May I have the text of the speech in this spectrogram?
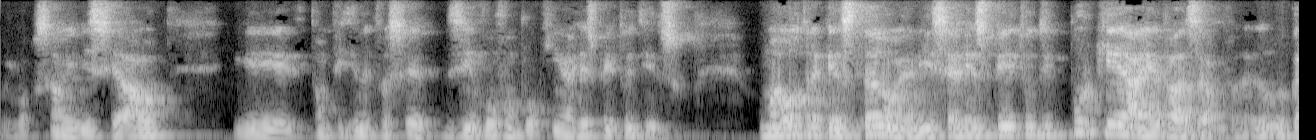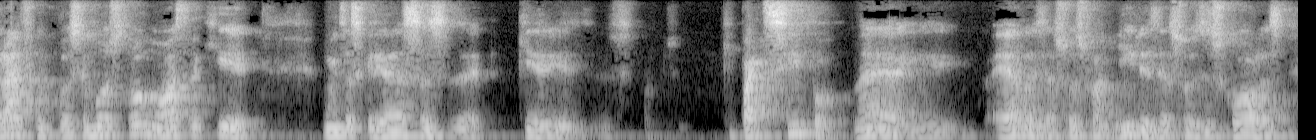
locução inicial e estão pedindo que você desenvolva um pouquinho a respeito disso. Uma outra questão, Eunice, é a respeito de por que a evasão. O gráfico que você mostrou mostra que muitas crianças eh, que, que participam, né, elas e as suas famílias e as suas escolas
